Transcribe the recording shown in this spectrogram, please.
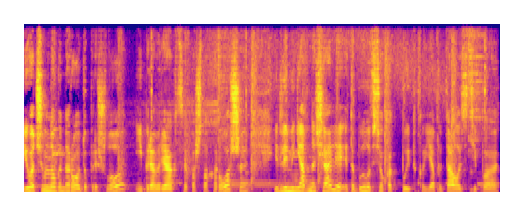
И очень много народу пришло, и прям реакция пошла хорошая. И для меня вначале это было все как пытка. Я пыталась, типа,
